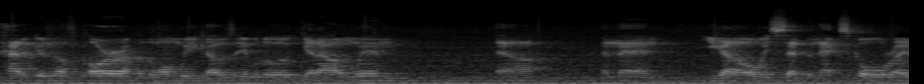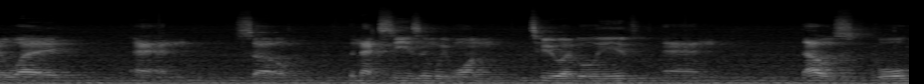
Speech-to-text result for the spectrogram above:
had a good enough car. The one week I was able to get out and win, uh, and then you got to always set the next goal right away. And so the next season we won two, I believe, and that was cool.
